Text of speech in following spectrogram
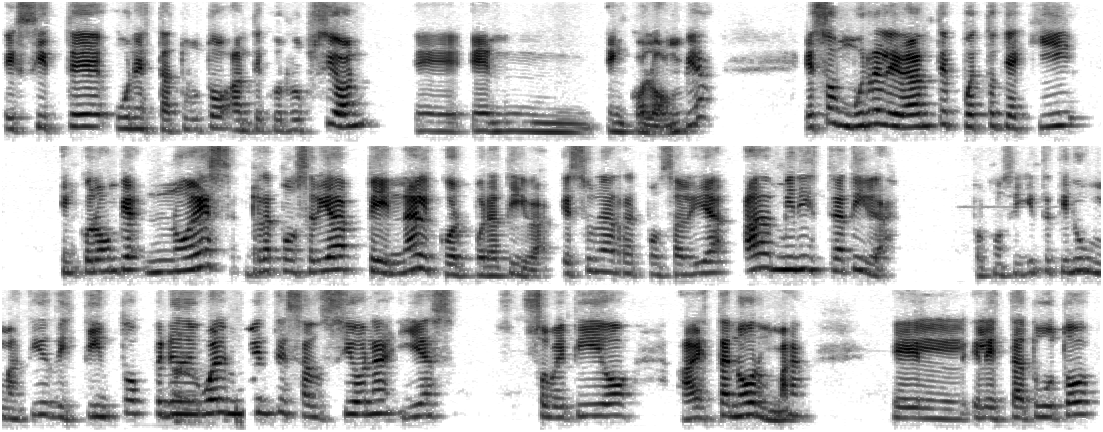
existe un estatuto anticorrupción eh, en, en Colombia, eso es muy relevante puesto que aquí en Colombia no es responsabilidad penal corporativa, es una responsabilidad administrativa. Por consiguiente, tiene un matiz distinto, pero igualmente sanciona y es sometido a esta norma el, estatuto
